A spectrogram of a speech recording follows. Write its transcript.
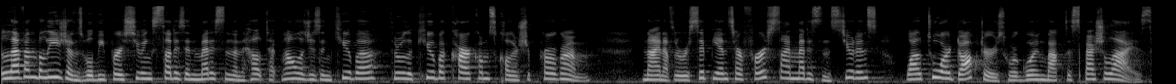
11 Belizeans will be pursuing studies in medicine and health technologies in Cuba through the Cuba CARICOM Scholarship Program. Nine of the recipients are first time medicine students, while two are doctors who are going back to specialize.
